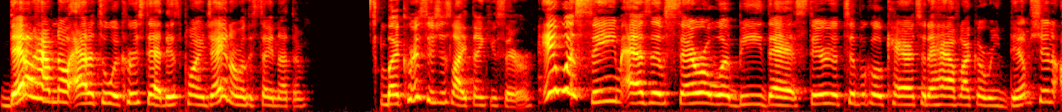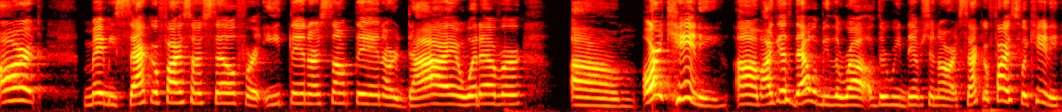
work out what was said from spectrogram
they don't have no attitude with Kristi at this point. Jay don't really say nothing. But Chris is just like, thank you, Sarah. It would seem as if Sarah would be that stereotypical character to have like a redemption arc, maybe sacrifice herself for Ethan or something, or die or whatever um or kenny. Um i guess that would be the route of the redemption arc. Sacrifice for kenny.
